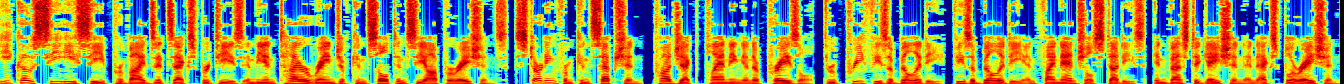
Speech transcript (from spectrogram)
ECO-CEC provides its expertise in the entire range of consultancy operations, starting from conception, project planning and appraisal, through pre-feasibility, feasibility and financial studies, investigation and exploration,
